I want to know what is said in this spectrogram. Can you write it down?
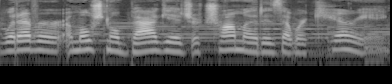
whatever emotional baggage or trauma it is that we're carrying.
